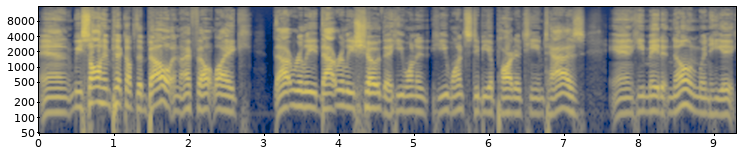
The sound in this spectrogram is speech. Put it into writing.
and we saw him pick up the belt, and I felt like that really that really showed that he wanted he wants to be a part of Team Taz, and he made it known when he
